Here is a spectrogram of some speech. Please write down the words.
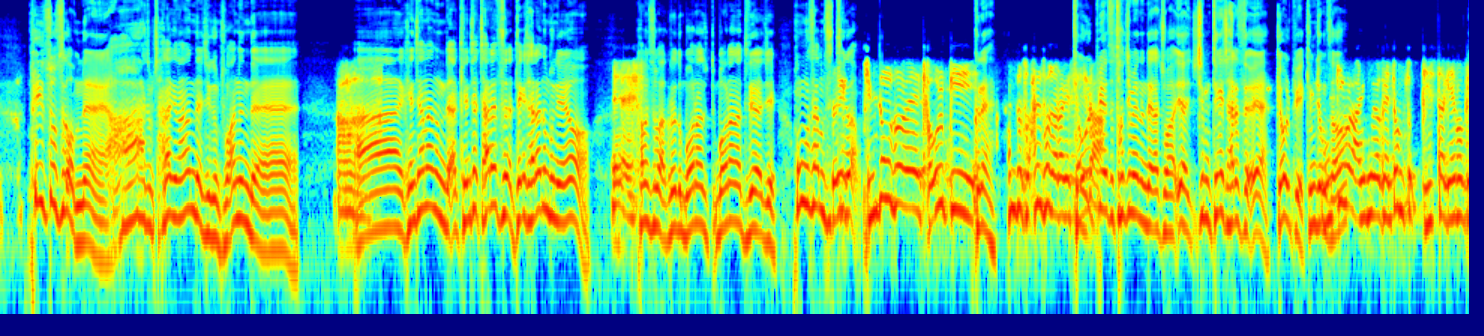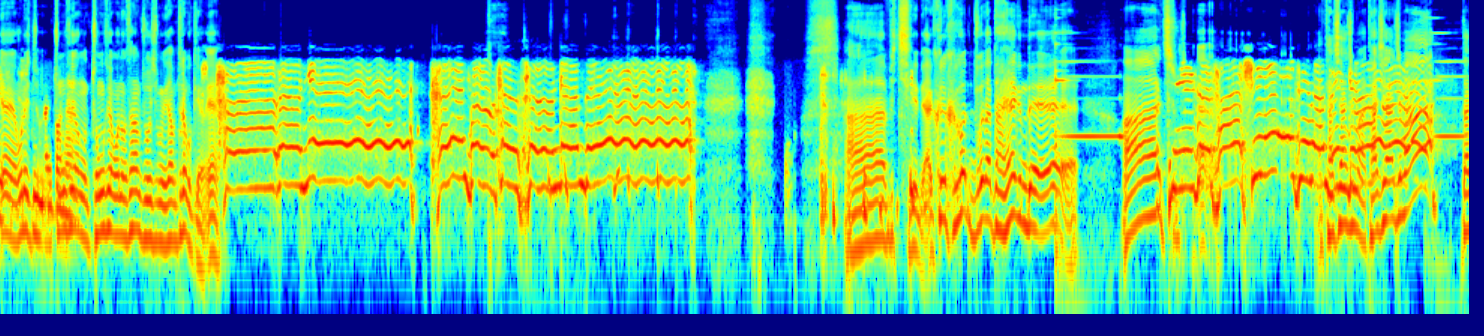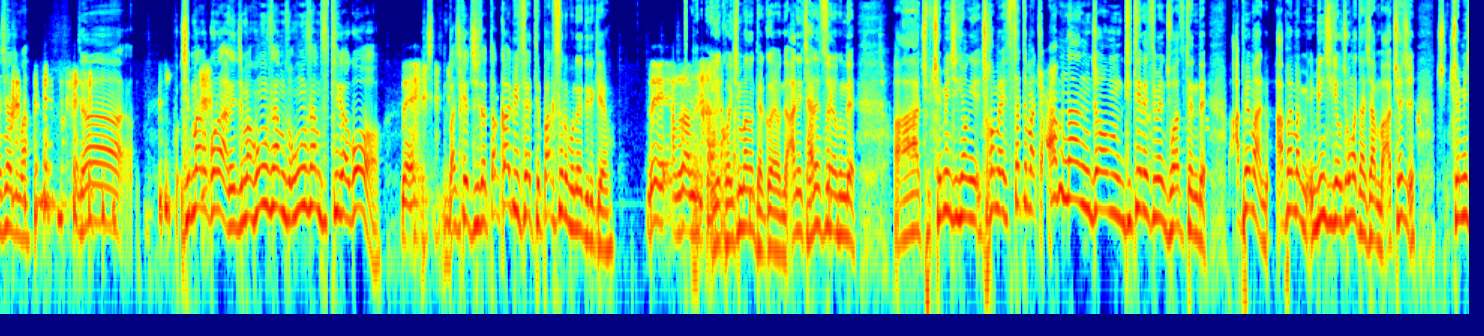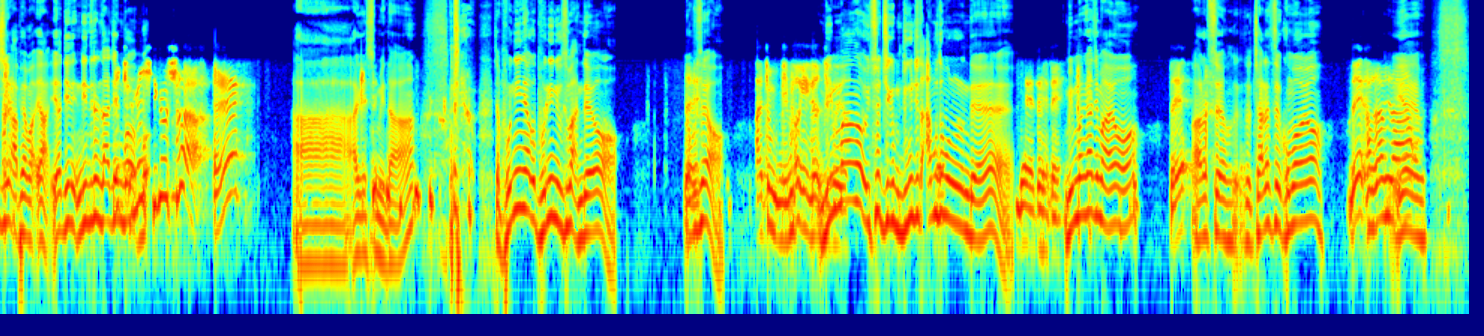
페이소스가 없네. 아, 좀 잘하긴 하는데 지금 좋았는데. 아, 괜찮았는데, 아, 괜찮, 잘했어요. 되게 잘하는 분이에요. 네. 가만있어 봐. 그래도 뭐 하나, 뭐 하나 드려야지. 홍삼 스티가. 김종서의 겨울비 그래. 한, 소, 한 소절 하겠습니다. 겨울비에서 터지면은 내가 좋아. 예, 지금 되게 잘했어요. 예, 겨울비. 김종서. 웃긴 건 아니고요. 그냥 좀, 좀 비슷하게 해보겠습니다. 예, 우리. 종수형, 종수형 오늘 사람 좋으신 분이 한번 들어볼게요. 예. 아, 미치겠네. 아, 그, 그건 누가 다 해, 근데. 아, 진짜. 이제 다시 하진 다시 하지 마. 다시 하지 마. 다시 하지 마. 자, 10만 원권은 아니지만 홍삼 홍삼 스틱하고 네. 맛있게 드시다 떡갈비 세트 박스로 보내드릴게요. 네, 감사합니다. 이게 거의 10만 원 될 거예요. 아니 잘했어요. 근데 아 최- 최민식 형이 처음에 스타트만 좀만 좀 디테일했으면 좋았을 텐데 앞에만 앞에만 민식 형 조금만 다시 한번. 아 최 최민식 형 앞에만 야 야 니 니들 나중에 뭐, 뭐 김민식을 씨다. 예? 아, 알겠습니다. 자, 본인이하고 본인이 웃으면 안 돼요. 여보세요? 아, 좀 민망해가지고. 민망하고 있어, 지금 누군지도 아무도 모르는데. 네, 네, 네. 민망해 하지 마요. 네. 알았어요. 그, 잘했어요. 고마워요. 네, 감사합니다. 예.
